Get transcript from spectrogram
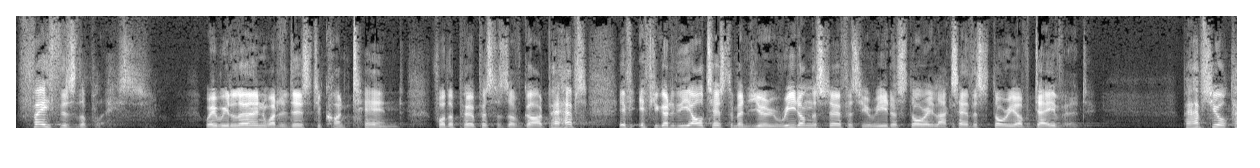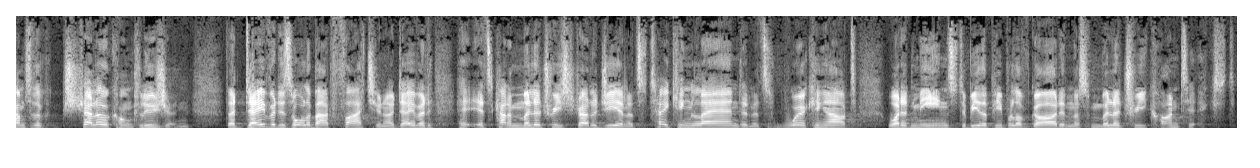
Faith is the place where we learn what it is to contend for the purposes of God. Perhaps if, if you go to the Old Testament, you read on the surface, you read a story like, say, the story of David. Perhaps you'll come to the shallow conclusion that David is all about fight. You know, David, it's kind of military strategy and it's taking land and it's working out what it means to be the people of God in this military context.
